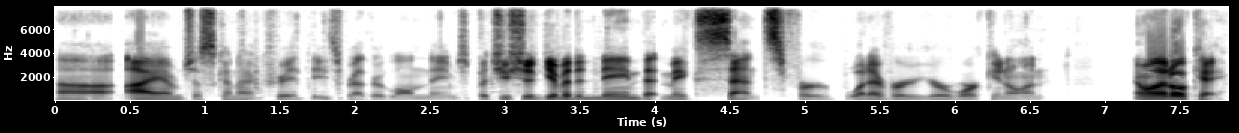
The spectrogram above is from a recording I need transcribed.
uh, I am just going to create these rather long names. But you should give it a name that makes sense for whatever you're working on. And we'll hit OK.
